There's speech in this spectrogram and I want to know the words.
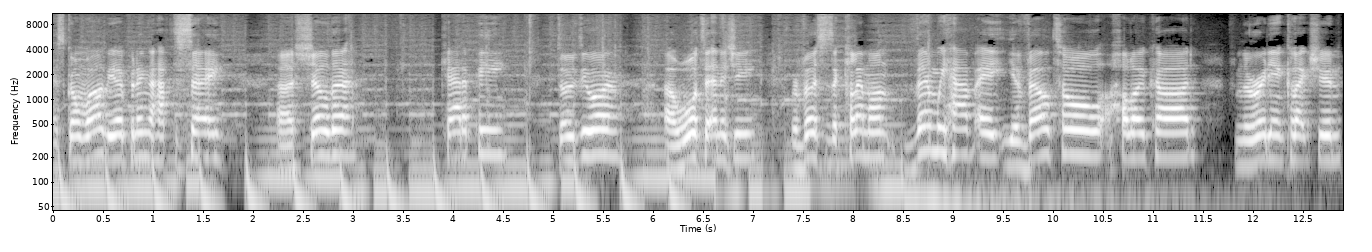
It's gone well, the opening, I have to say. Uh, Shellder, Caterpie, Doduo, uh, Water Energy, reverses a Clemont. Then we have a Yveltal holo card from the Radiant Collection.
